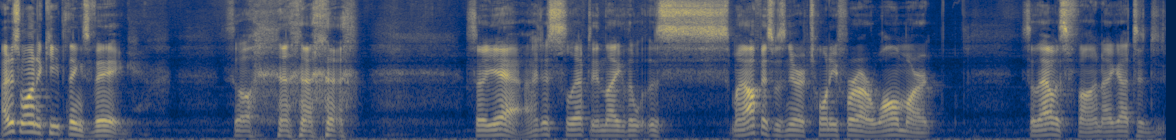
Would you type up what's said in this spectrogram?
I just wanted to keep things vague. So So yeah, I just slept in like the this. My office was near a 24-hour Walmart, so that was fun. I got to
